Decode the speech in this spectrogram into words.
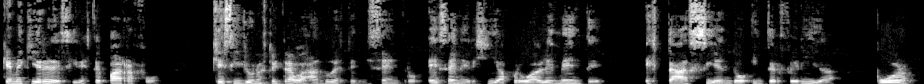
¿Qué me quiere decir este párrafo? Que si yo no estoy trabajando desde mi centro, esa energía probablemente está siendo interferida por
